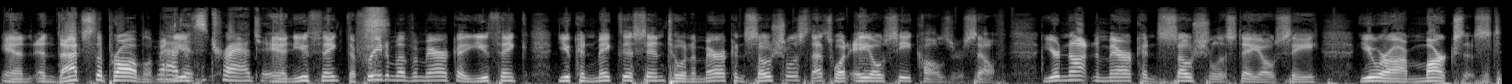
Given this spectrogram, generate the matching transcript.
And and that's the problem. That and you, is tragic. and you think the freedom of America, you think you can make this into an American socialist? That's what AOC calls herself. You're not an American socialist, AOC. You are a Marxist.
